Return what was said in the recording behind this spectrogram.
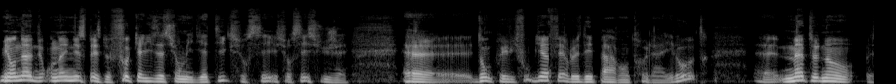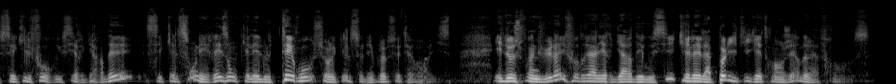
Mais on a, une espèce de focalisation médiatique sur ces, sujets. donc, il faut bien faire le départ entre l'un et l'autre. Euh, maintenant, ce qu'il faut aussi regarder, c'est quelles sont les raisons, quel est le terreau sur lequel se développe ce terrorisme. Et de ce point de vue-là, il faudrait aller regarder aussi quelle est la politique étrangère de la France.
